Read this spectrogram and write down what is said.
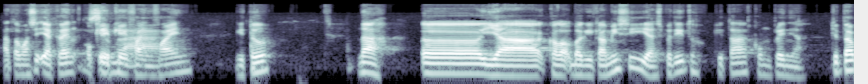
atau masih ya kalian oke Same oke lah. fine fine gitu. Nah eh ya kalau bagi kami sih ya seperti itu kita komplain ya. kita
